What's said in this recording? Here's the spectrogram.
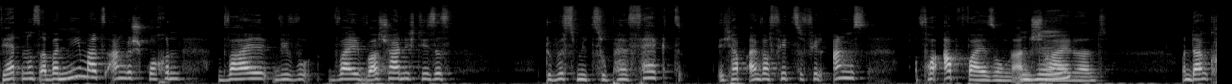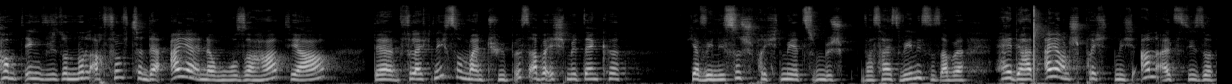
Wir hätten uns aber niemals angesprochen, weil, wir, weil wahrscheinlich dieses, du bist mir zu perfekt. Ich habe einfach viel zu viel Angst vor Abweisungen anscheinend. Und dann kommt irgendwie so ein 0815, der Eier in der Hose hat, ja, der vielleicht nicht so mein Typ ist, aber ich mir denke, ja, wenigstens spricht mir jetzt, was heißt wenigstens, aber hey, der hat Eier und spricht mich an als diese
